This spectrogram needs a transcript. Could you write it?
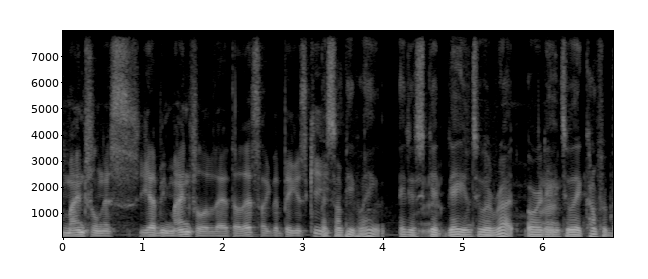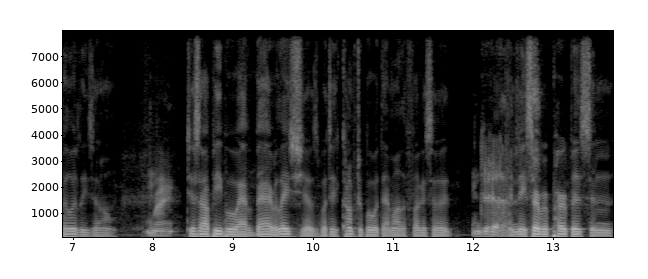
mindfulness. You gotta be mindful of that, though. That's like the biggest key. But some people ain't. They just get they into a rut or they into a comfortability zone. Right. Just how people have bad relationships, but they're comfortable with that motherfucker. So that, Yeah. and they serve a purpose, and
